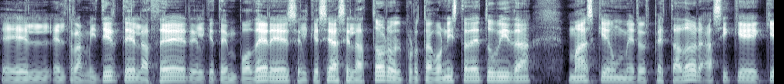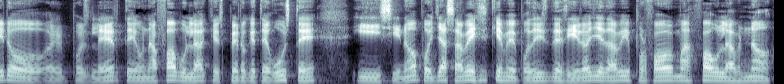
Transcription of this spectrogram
el, transmitirte, el hacer, el que te empoderes, el que seas el actor o el protagonista de tu vida más que un mero espectador. Así que quiero eh, pues leerte una fábula que espero que te guste y si no, pues ya sabéis que me podéis decir, oye David, por favor, más no,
